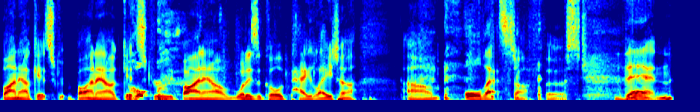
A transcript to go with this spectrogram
buy now get screwed, buy now get screwed, buy now what is it called, pay later, um, all that stuff first. Then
